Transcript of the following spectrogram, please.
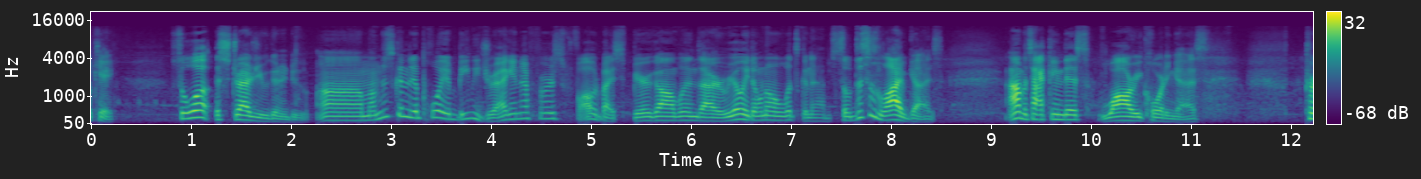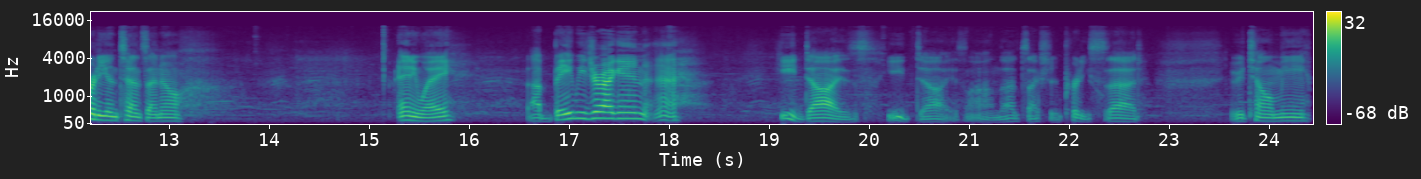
Okay, so what strategy are we going to do? Um, I'm just going to deploy a baby dragon at first, followed by spear Goblins. I really don't know what's going to happen. So this is live, guys. I'm attacking this while recording, guys. Pretty intense, I know. Anyway, that baby dragon, eh. He dies. He dies. Oh, that's actually pretty sad. If you tell me.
